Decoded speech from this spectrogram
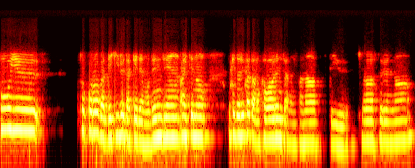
そういうところができるだけでも全然相手の受け取り方も変わるんじゃないかなっていう気はするな。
